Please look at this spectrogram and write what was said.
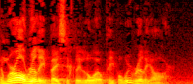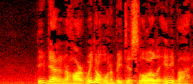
And we're all really basically loyal people. We really are. Deep down in the heart, we don't want to be disloyal to anybody.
